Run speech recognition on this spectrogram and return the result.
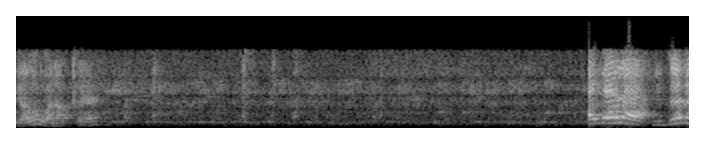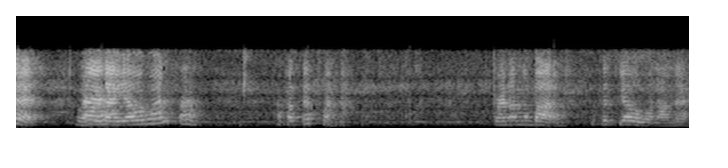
yellow one up there. I did it. You did it. Want uh, uh-huh. that yellow one? Uh. How about this one? Right on the bottom. Put this yellow one on there.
